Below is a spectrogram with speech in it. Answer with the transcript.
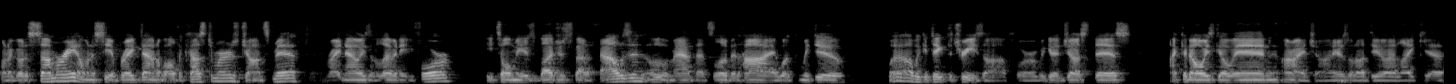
I want to go to summary. I want to see a breakdown of all the customers. John Smith, right now he's at 1184. He told me his budget's about a thousand. Oh, Matt, that's a little bit high. What can we do? Well, we can take the trees off or we can adjust this. I could always go in. All right, John, here's what I'll do. I like you.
